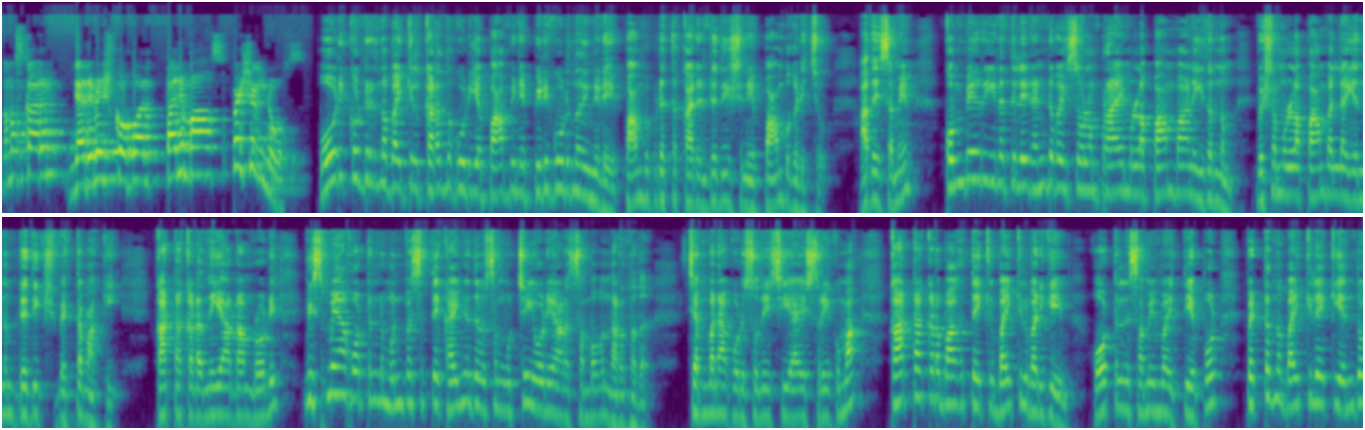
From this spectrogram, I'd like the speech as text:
നമസ്കാരം ഞാൻ രമേഷ് ഗോപാൽ തനിമ സ്പെഷ്യൽ ന്യൂസ്. ഓടിക്കൊണ്ടിരുന്ന ബൈക്കിൽ കടന്നുകൂടിയ പാമ്പിനെ പിടികൂടുന്നതിനിടെ പാമ്പ് പിടുത്തക്കാരൻ രതീഷിനെ പാമ്പ് കടിച്ചു. അതേസമയം കൊമ്പേറി ഇനത്തിലെ രണ്ട് വയസ്സോളം പ്രായമുള്ള പാമ്പാണ് ഇതെന്നും വിഷമുള്ള പാമ്പല്ല എന്നും രതീഷ് വ്യക്തമാക്കി. കാട്ടാക്കട നെയ്യാർഡാം റോഡിൽ വിസ്മയ ഹോട്ടലിന് മുൻവശത്തെ കഴിഞ്ഞ ദിവസം ഉച്ചയോടെയാണ് സംഭവം നടന്നത്. ചെമ്പനാക്കോട് സ്വദേശിയായ ശ്രീകുമാർ കാട്ടാക്കട ഭാഗത്തേക്ക് ബൈക്കിൽ വരികയും ഹോട്ടലിന് സമീപം എത്തിയപ്പോൾ പെട്ടെന്ന് ബൈക്കിലേക്ക് എന്തോ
